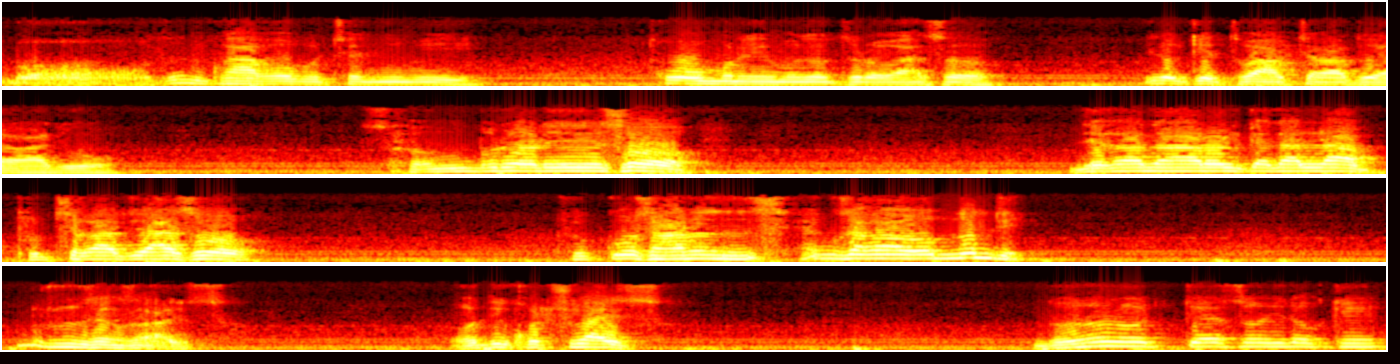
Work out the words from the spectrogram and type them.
모든 과거 부처님이 모두 들어와서 이렇게 도학자가 되어가지고 성불을 해서 내가 나를 깨달라 부처가 되어서 죽고 사는 생사가 없는지 무슨 생사가 있어? 어디 고추가 있어? 너는 어째서 이렇게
